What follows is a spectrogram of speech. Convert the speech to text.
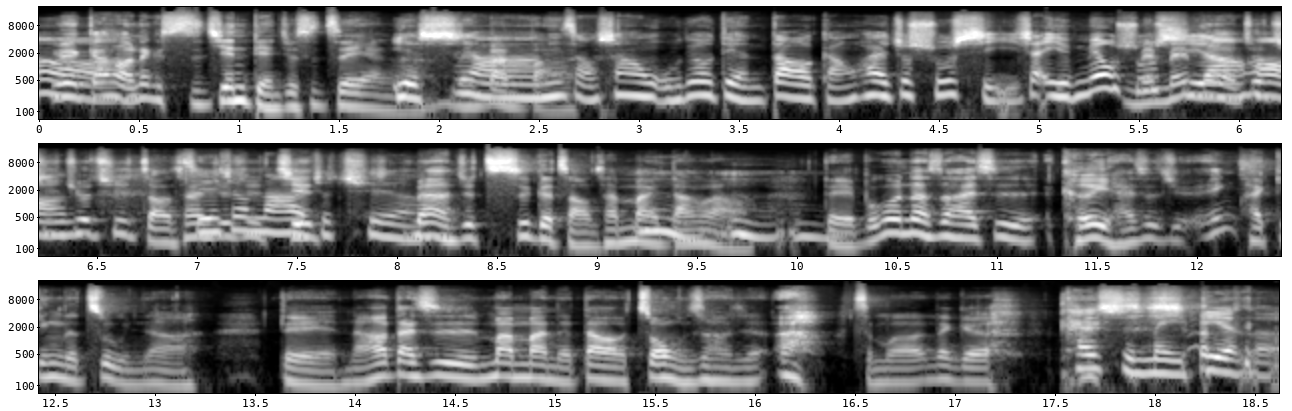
因为刚好那个时间点就是这样。也是啊，你早上五六点到，赶快就梳洗一下，也没有梳洗啊，就去就去早餐就去接就去了，没有就吃个早餐麦当劳。对，不过那时候还是可以，还是觉得哎还盯得住，你知道吗？对，然后但是慢慢的到中午之后就啊，怎么那个。开始没电了，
